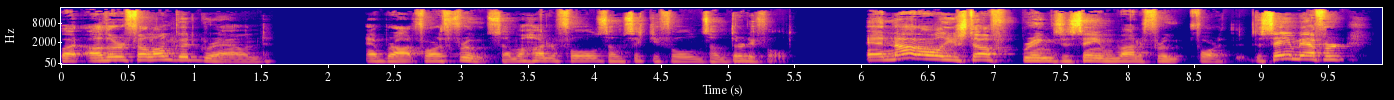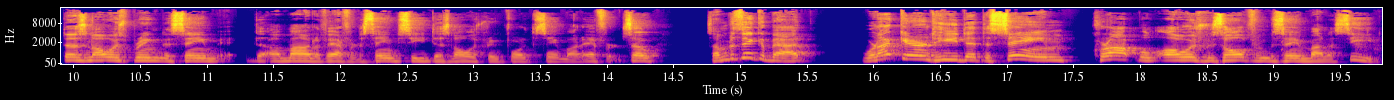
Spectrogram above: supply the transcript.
but other fell on good ground and brought forth fruit, some a hundredfold, some sixtyfold, and some thirtyfold. And not all your stuff brings the same amount of fruit forth. The same effort doesn't always bring the same the amount of effort. The same seed doesn't always bring forth the same amount of effort. So, something to think about. We're not guaranteed that the same crop will always result from the same amount of seed.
